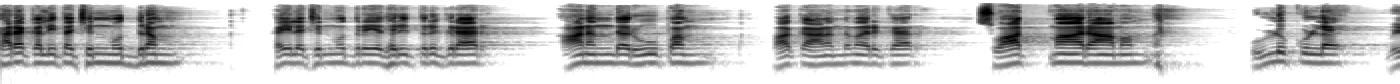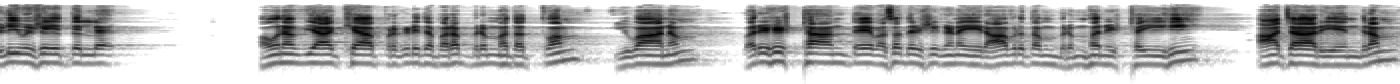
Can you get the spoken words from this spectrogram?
கரகலித சின்முத்ரம் கையில் சின்முத்திரையை தரித்திருக்கிறார். ஆனந்த ரூபம். பார்க்க ஆனந்தமாக இருக்கார். சுவாத்மா ராமம். உள்ளுக்குள்ளே வெளி விஷயத்தில் மௌனவியாக்கியா பிரகடித பரபிரம்ம தத்துவம் யுவானம் வரிஷ்டாந்தே வசதர்ஷிகணைராவிரதம் பிரம்மனிஷ்டை ஆச்சாரியேந்திரம்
